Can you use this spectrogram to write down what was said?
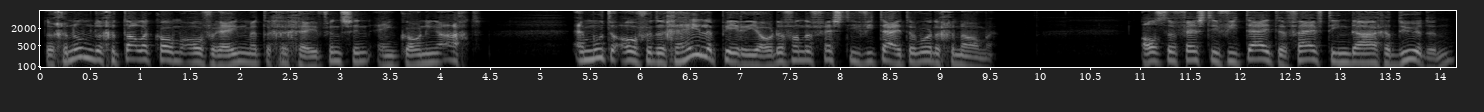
De genoemde getallen komen overeen met de gegevens in 1 Koningen 8 en moeten over de gehele periode van de festiviteiten worden genomen. Als de festiviteiten 15 dagen duurden,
